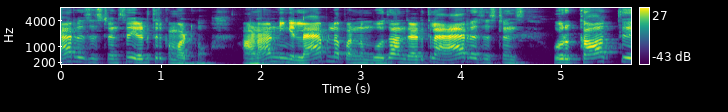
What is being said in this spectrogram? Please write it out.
ஏர் ரெசிஸ்டன்ஸை எடுத்திருக்க மாட்டோம். ஆனால் நீங்கள் லேபில் பண்ணும்போது அந்த இடத்துல ஏர் ரெசிஸ்டன்ஸ் ஒரு காற்று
